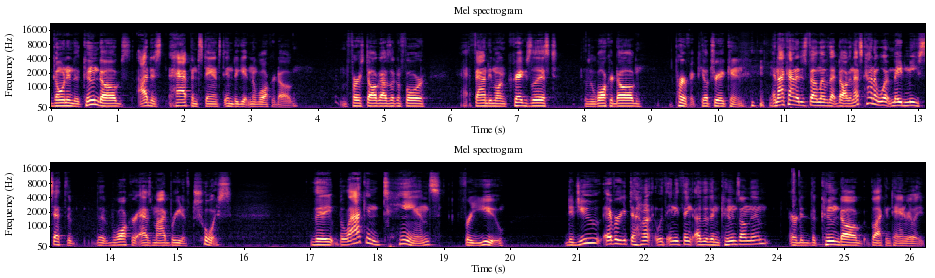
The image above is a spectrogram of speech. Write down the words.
Going into the coon dogs, I just happenstanced into getting a walker dog. First dog I was looking for, I found him on Craigslist. It was a walker dog. Perfect. He'll tree a coon. and I kind of just fell in love with that dog. And that's kind of what made me set the, the walker as my breed of choice. The black and tans for you did you ever get to hunt with anything other than coons on them? Or did the coon dog black and tan really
